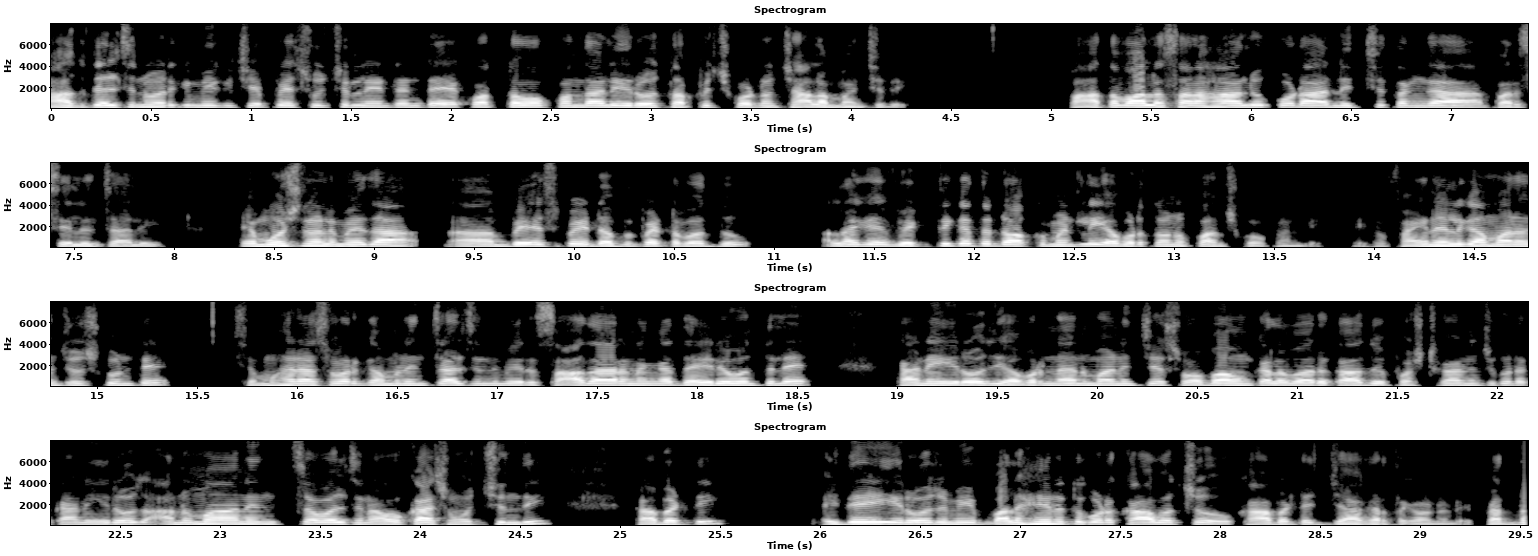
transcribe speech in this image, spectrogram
నాకు తెలిసిన వరకు మీకు చెప్పే సూచనలు ఏంటంటే కొత్త ఒప్పందాలు ఈరోజు తప్పించుకోవడం చాలా మంచిది. పాత వాళ్ళ సలహాలు కూడా నిశ్చితంగా పరిశీలించాలి. ఎమోషనల్ మీద బేస్‌పై డబ్బు పెట్టవద్దు. అలాగే వ్యక్తిగత డాక్యుమెంట్లు ఎవరితోనూ పంచుకోకండి. ఇక ఫైనల్‌గా మనం చూసుకుంటే సింహరాశి వారు గమనించాల్సింది మీరు సాధారణంగా ధైర్యవంతులే. కానీ ఈరోజు ఎవరిని అనుమానించే స్వభావం కలవారు కాదు. పుస్తకాల నుంచి కూడా కానీ ఈరోజు అనుమానించవలసిన అవకాశం వచ్చింది. కాబట్టి ఇదే ఈరోజు మీ బలహీనత కూడా కావచ్చు. కాబట్టి జాగ్రత్తగా ఉండండి. పెద్ద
